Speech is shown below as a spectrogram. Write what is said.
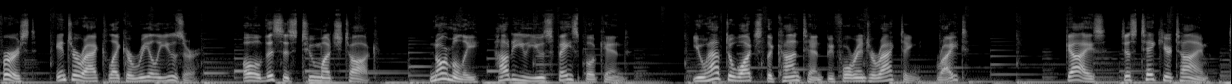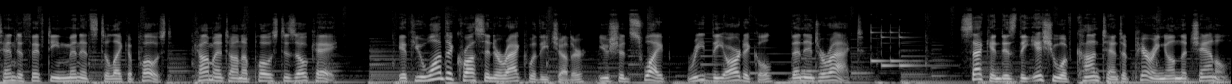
First, interact like a real user. Oh, this is too much talk. Normally, how do you use Facebook and? You have to watch the content before interacting, right? Guys, just take your time, 10 to 15 minutes to like a post, comment on a post is okay. If you want to cross interact with each other, you should swipe, read the article, then interact. Second is the issue of content appearing on the channel.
